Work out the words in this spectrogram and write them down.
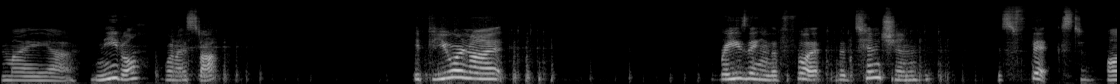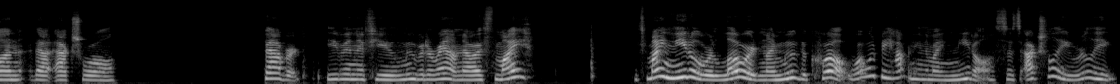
my uh, needle when I stop. If you are not raising the foot, the tension is fixed on that actual fabric, even if you move it around. Now, if my if my needle were lowered and I moved the quilt, what would be happening to my needle? So it's actually really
